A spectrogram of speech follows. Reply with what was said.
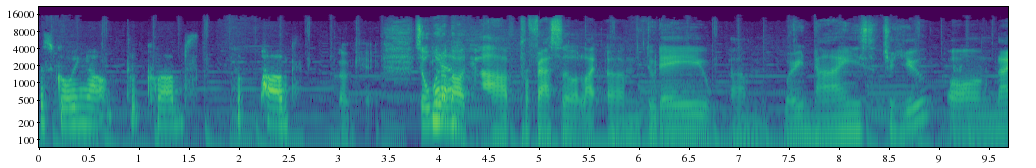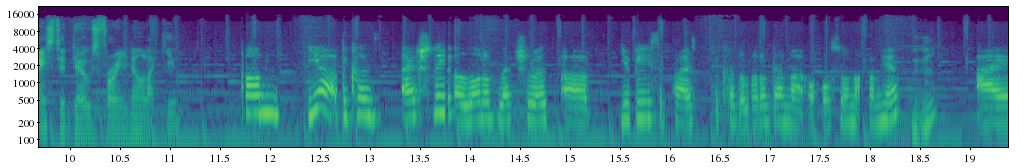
Just going out to clubs, to pubs. Okay. So what yeah. about uh, professor? Like, um, do they um, very nice to you or nice to those foreigner like you? Um, yeah, because actually a lot of lecturers are. You'd be surprised because a lot of them are also not from here. Mm-hmm. I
